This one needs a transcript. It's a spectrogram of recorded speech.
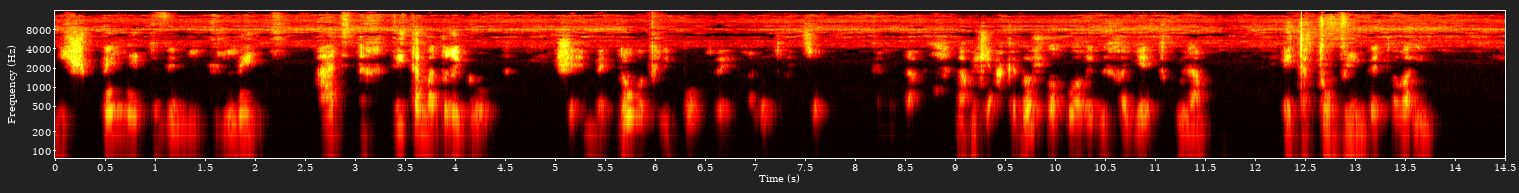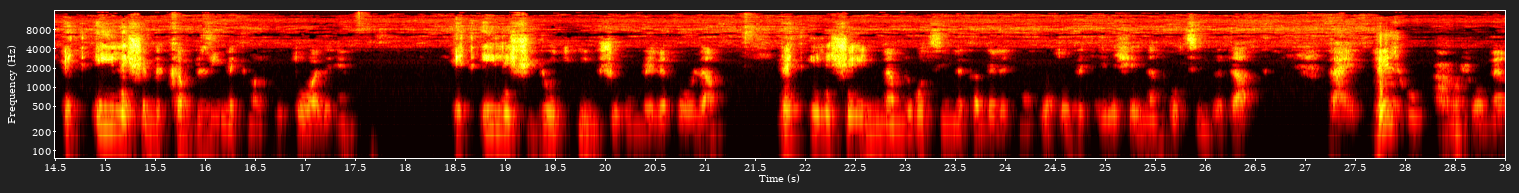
נשפלת ונגלית עד תחתית המדרגות שהן מדור הקליפות והיכלות חיצון. הקדוש ברוך הוא הרי מחיה את כולם, את הטובים ואת הרעים, את אלה שמקבלים את מלכותו עליהם, את אלה שיודעים שהוא מלך העולם, ואת אלה שאינם רוצים לקבל את מלכותו, ואת אלה שאינם רוצים לדעת. וההבדל הוא, כמו שאומר,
